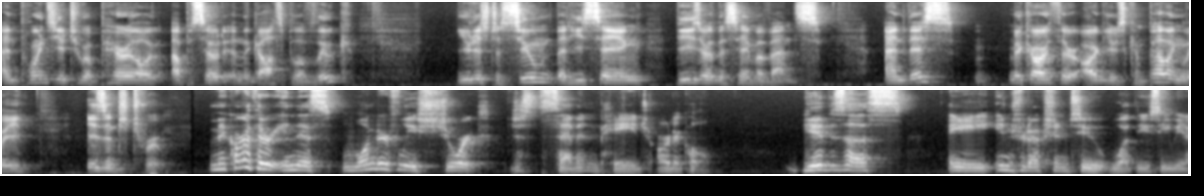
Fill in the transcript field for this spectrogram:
and points you to a parallel episode in the Gospel of Luke, you just assume that he's saying these are the same events. And this, McArthur argues compellingly, isn't true. McArthur, in this wonderfully short, just seven page article, gives us a introduction to what the Eusebian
